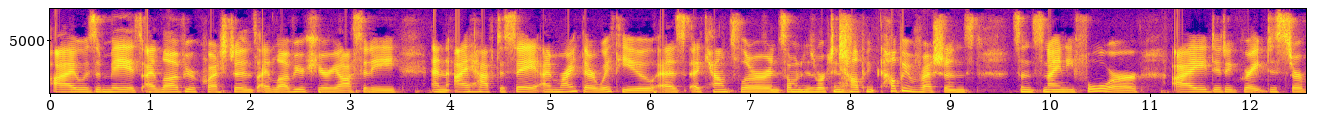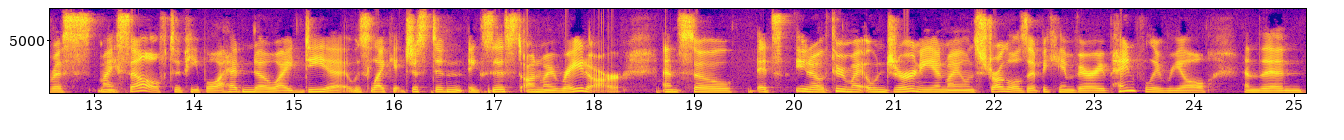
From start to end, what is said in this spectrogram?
I was amazed. I love your questions. I love your curiosity. And I have to say, I'm right there with you as a counselor and someone who's worked in helping helping professions since 94, I did a great disservice myself to people. I had no idea. It was like it just didn't exist on my radar. And so it's, you know, through my own journey and my own struggles, it became very painfully real. And then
